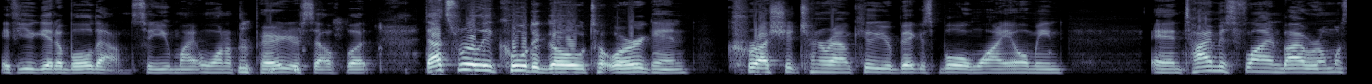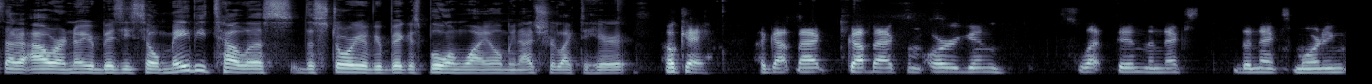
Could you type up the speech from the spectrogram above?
if you get a bull down. So you might want to mm. prepare yourself. But that's really cool to go to Oregon, crush it, turn around, kill your biggest bull in Wyoming. And time is flying by. We're almost at an hour. I know you're busy. So maybe tell us the story of your biggest bull in Wyoming. I'd sure like to hear it. Okay. I got back got back from Oregon, slept in the next the next morning,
